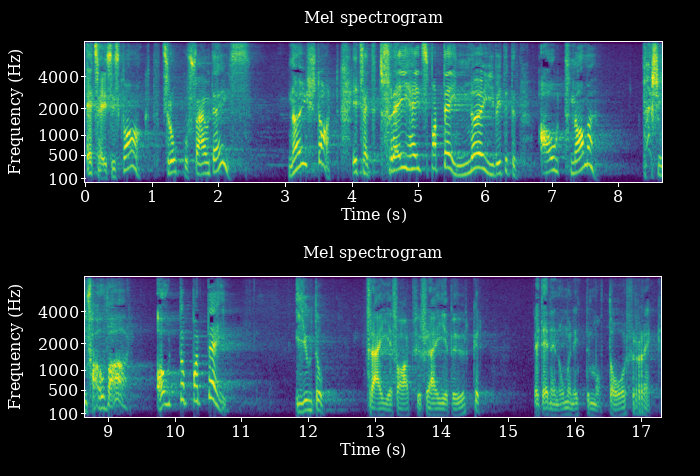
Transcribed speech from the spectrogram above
Jetzt haben sie es gewagt. Zurück auf Feld 1. Neustart. Jetzt hat die Freiheitspartei neu wieder den alten Namen. Das ist im Fall wahr. Autopartei. Ildo. Freie Fahrt für freie Bürger. Wenn denen nur nicht der Motor verreckt.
